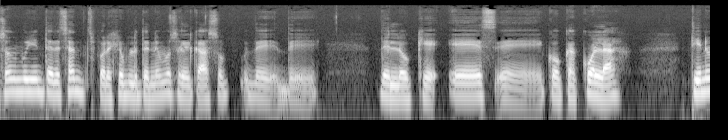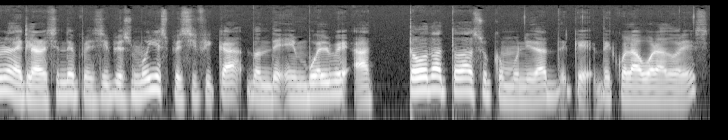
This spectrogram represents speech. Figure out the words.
son, muy interesantes. Por ejemplo, tenemos el caso de, de, de lo que es Coca-Cola. Tiene una declaración de principios muy específica donde envuelve a toda, toda su comunidad de colaboradores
